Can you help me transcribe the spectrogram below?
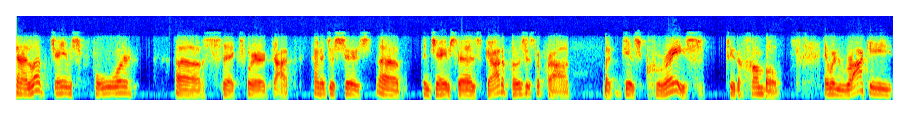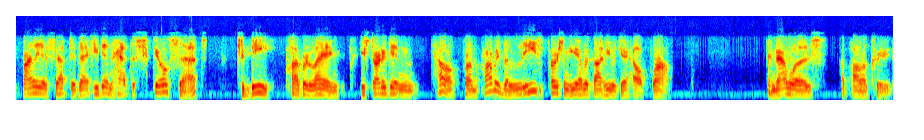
And I love James four uh, six, where God kind of just says, uh, and James says, God opposes the proud, but gives grace to the humble. And when Rocky finally accepted that he didn't have the skill set to beat Clubber Lang, he started getting help from probably the least person he ever thought he would get help from. And that was Apollo Creed.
